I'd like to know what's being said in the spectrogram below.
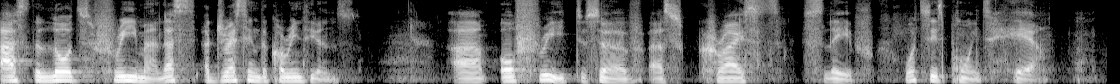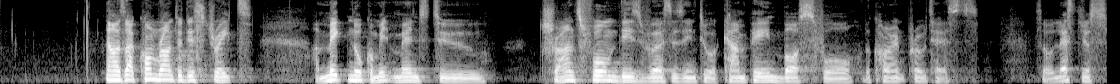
as the Lord's free man. That's addressing the Corinthians. Uh, or free to serve as Christ's slave. What's his point here? Now, as I come round to this straight, I make no commitment to transform these verses into a campaign boss for the current protests. So let's just,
